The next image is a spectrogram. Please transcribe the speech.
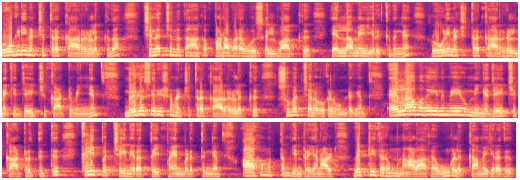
ரோகிணி நட்சத்திரக்காரர்களுக்கு தான் சின்ன சின்னதாக பணவரவு செல்வாக்கு எல்லாமே இருக்குதுங்க. ரோகிணி நட்சத்திரக்காரர்கள் இன்னைக்கு ஜெயிச்சு காட்டுவீங்க. மிருகசீரிஷம் நட்சத்திரக்காரர்களுக்கு சுப செலவுகள் உண்டுங்க. எல்லா வகையிலுமே நீங்கள் ஜெயிச்சு காட்டுறதுக்கு கிளிப்பச்சை நிறத்தை பயன்படுத்துங்க. ஆக மொத்தம் இன்றைய நாள் வெற்றி தரும் நாளாக உங்களுக்கு அமைகிறது.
